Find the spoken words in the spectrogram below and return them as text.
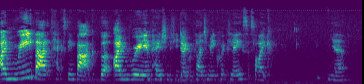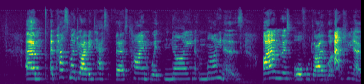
I'm really bad at texting back, but I'm really impatient if you don't reply to me quickly. So it's like, yeah. Um, I passed my driving test first time with nine minors. I am the most awful driver. Well, actually, no.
